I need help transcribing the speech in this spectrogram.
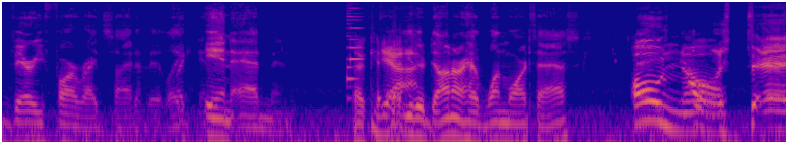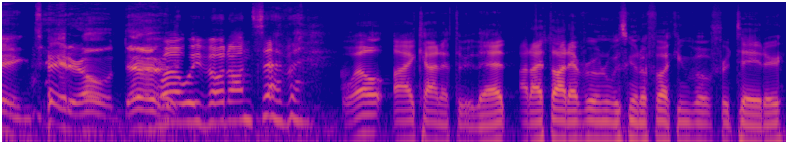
very far right side of it, like in admin. Okay. Yeah. Either done or have one more task. Oh Hey, no. Oh dang, Tater! Oh dang. Well, we vote on seven. Well, I kind of threw that, but I thought everyone was gonna fucking vote for Tater.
